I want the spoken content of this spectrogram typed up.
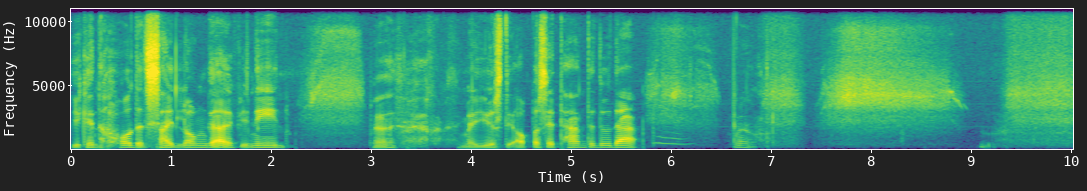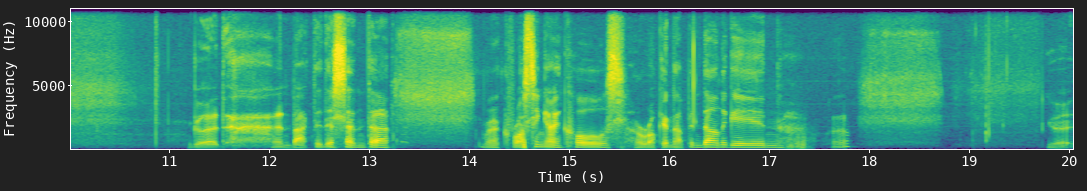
You can hold that side longer if you need. Uh, you may use the opposite hand to do that. Well. Good. And back to the center. We're crossing ankles, rocking up and down again. Good.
